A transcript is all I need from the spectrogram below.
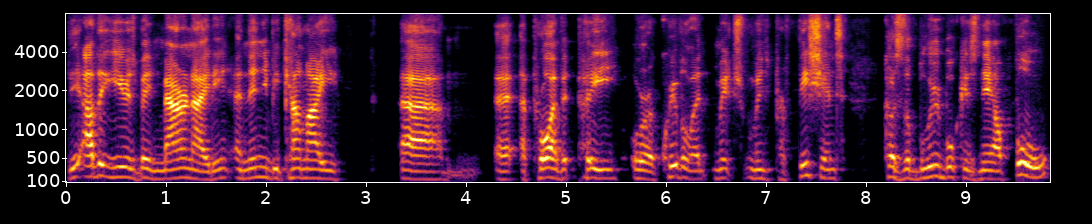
the other year has been marinating and then you become a um, a, a private p or equivalent which means proficient because the blue book is now full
